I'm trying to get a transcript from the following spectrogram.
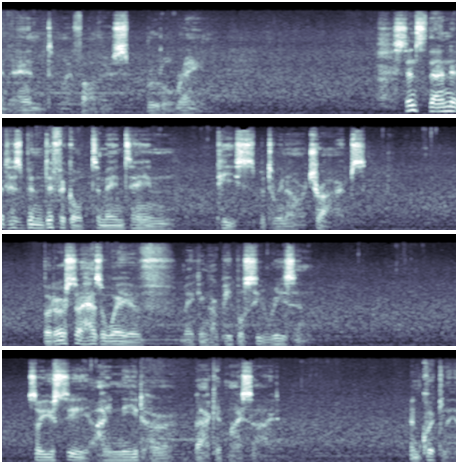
and end my father's brutal reign. Since then, it has been difficult to maintain peace between our tribes. But Ursa has a way of making her people see reason. So you see, I need her back at my side. And quickly.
